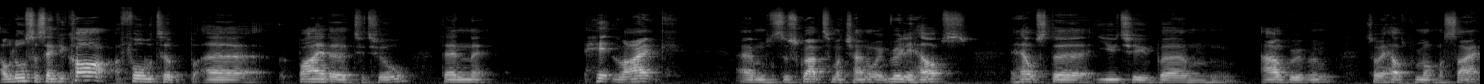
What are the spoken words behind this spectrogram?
I would also say if you can't afford to uh, buy the tutorial, then hit like, um, subscribe to my channel. It really helps. It helps the YouTube um, algorithm, so it helps promote my site.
